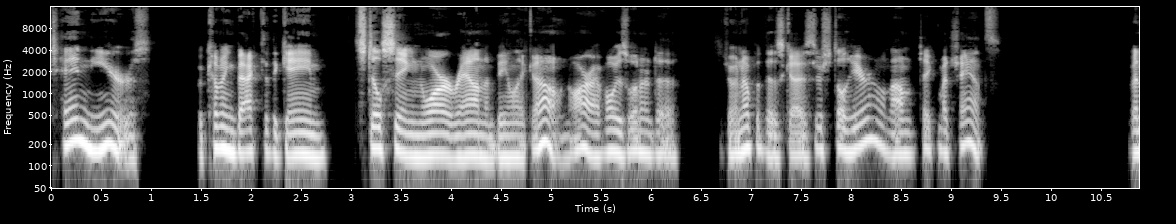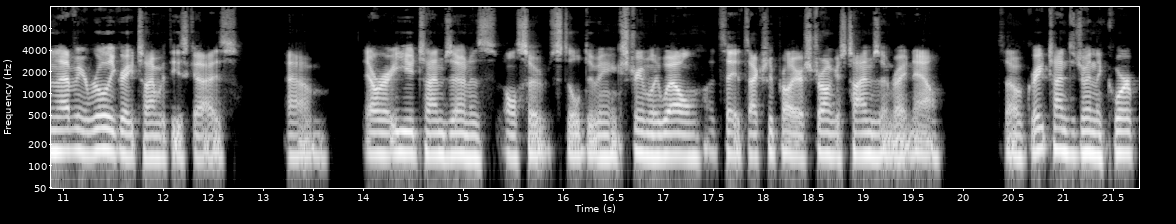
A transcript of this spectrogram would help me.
10 years, but coming back to the game, still seeing Noir around and being like, oh, Noir, I've always wanted to join up with those guys. They're still here. Well, I'm taking my chance. Been having a really great time with these guys. Um, our EU time zone is also still doing extremely well. I'd say it's actually probably our strongest time zone right now. So great time to join the Corp.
